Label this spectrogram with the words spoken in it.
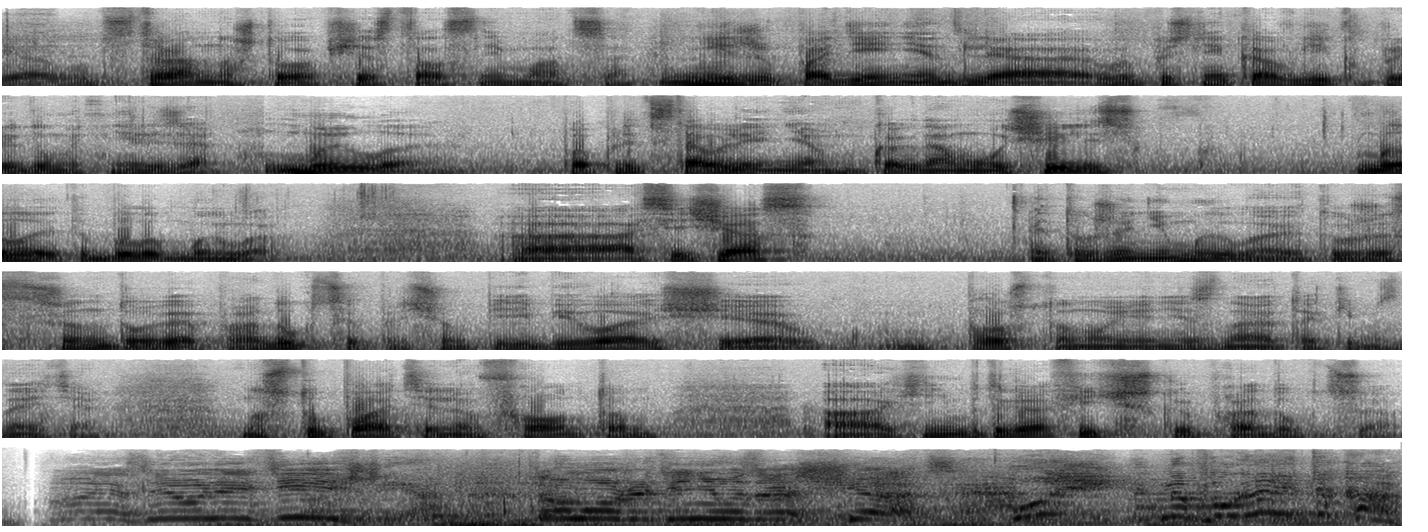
Я вот странно, что вообще стал сниматься. Ниже падения для выпускников ГИКа придумать нельзя. Мыло, по представлениям, когда мы учились, Мыло это было мыло. А, а сейчас это уже не мыло, это уже совершенно другая продукция, причем перебивающая просто, ну, я не знаю, таким, знаете, наступательным фронтом а, кинематографическую продукцию. Ну, если улетишь я, то можете не возвращаться. Ой, напугай-то как!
